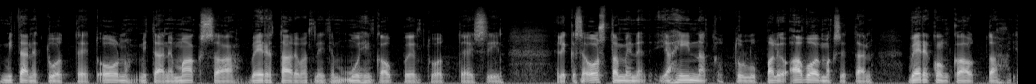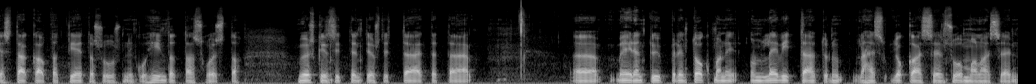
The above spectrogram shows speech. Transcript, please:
mitä ne tuotteet on, mitä ne maksaa, vertailevat niitä muihin kauppojen tuotteisiin. Eli se ostaminen ja hinnat on tullut paljon avoimaksi tämän verkon kautta ja sitä kautta tietoisuus niin kuin hintatasoista. Myöskin sitten tietysti tämä, että tämä meidän tyyppinen Tokmani on levittäytynyt lähes jokaiseen suomalaiseen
